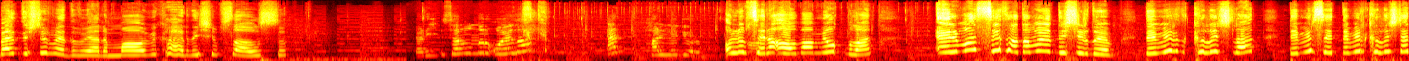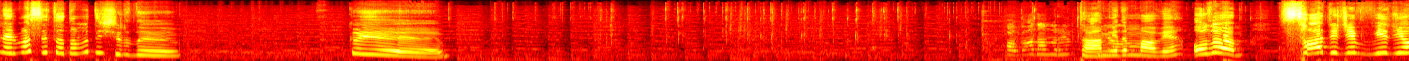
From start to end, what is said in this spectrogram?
Ben düşürmedim yani mavi kardeşim sağ olsun. Yani sen onları oyala. Ben hallediyorum. Oğlum seni almam yok mu lan? Elmas set adamı düşürdüm. Demir kılıç lan. Demir set demir kılıçtan elmas set adamı düşürdüm. Koyayım. Bak adamları Tamam yedim mavi. Oğlum sadece video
